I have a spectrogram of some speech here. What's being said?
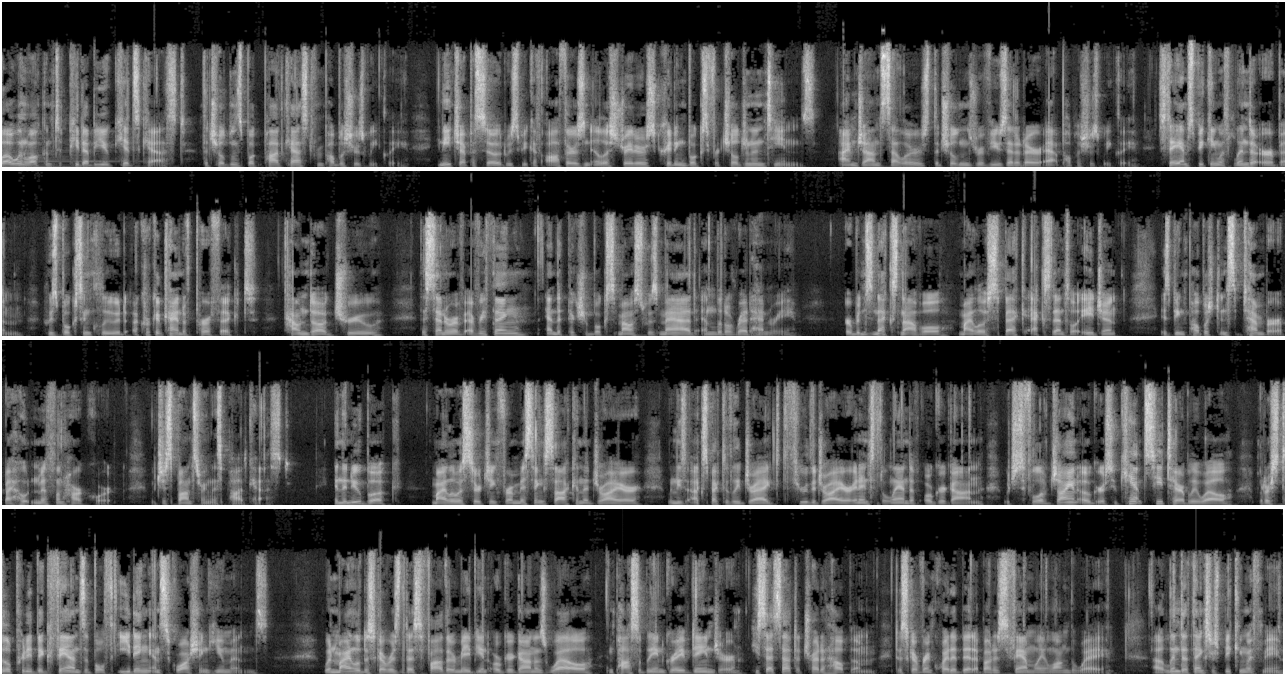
Hello and welcome to PW Kids Cast, the children's book podcast from Publishers Weekly. In each episode, we speak with authors and illustrators creating books for children and teens. I'm John Sellers, the children's reviews editor at Publishers Weekly. Today I'm speaking with Linda Urban, whose books include A Crooked Kind of Perfect, Hound Dog True, The Center of Everything, and the picture books Mouse Was Mad and Little Red Henry. Urban's next novel, Milo Speck Accidental Agent, is being published in September by Houghton Mifflin Harcourt, which is sponsoring this podcast. In the new book, Milo is searching for a missing sock in the dryer when he's unexpectedly dragged through the dryer and into the land of Ogregon, which is full of giant ogres who can't see terribly well, but are still pretty big fans of both eating and squashing humans. When Milo discovers that his father may be an Ogregon as well, and possibly in grave danger, he sets out to try to help him, discovering quite a bit about his family along the way. Uh, Linda, thanks for speaking with me.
